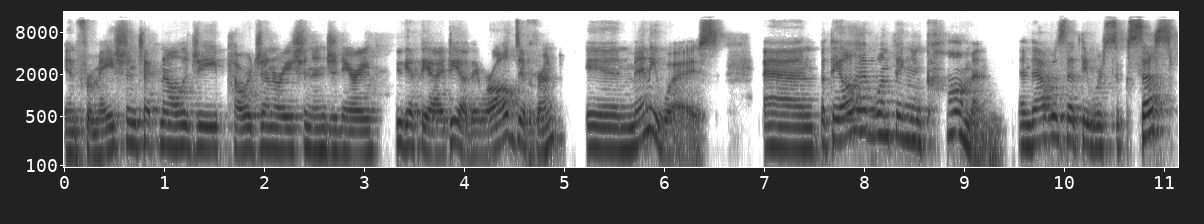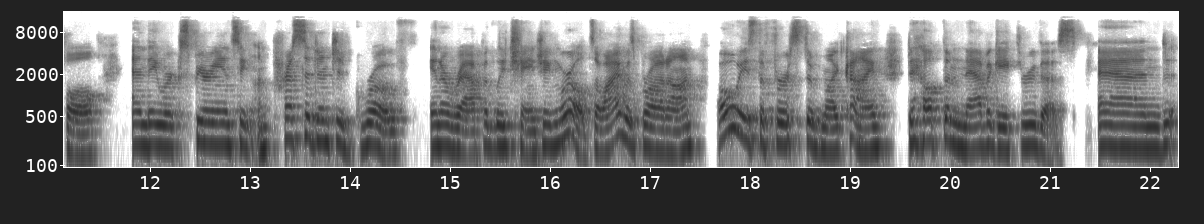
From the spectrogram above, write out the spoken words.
information technology, power generation engineering. You get the idea. They were all different in many ways. And but they all had one thing in common, and that was that they were successful and they were experiencing unprecedented growth in a rapidly changing world. So I was brought on, always the first of my kind, to help them navigate through this. And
